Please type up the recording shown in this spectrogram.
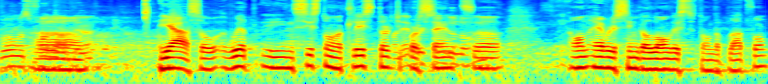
One was followed, yeah. So we insist on at least 30% uh, on every single loan listed on the platform,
